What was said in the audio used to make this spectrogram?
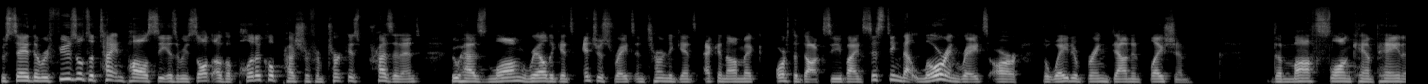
who say the refusal to tighten policy is a result of a political pressure from Turkey's president, who has long railed against interest rates and turned against economic orthodoxy by insisting that lowering rates are the way to bring down inflation the months long campaign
